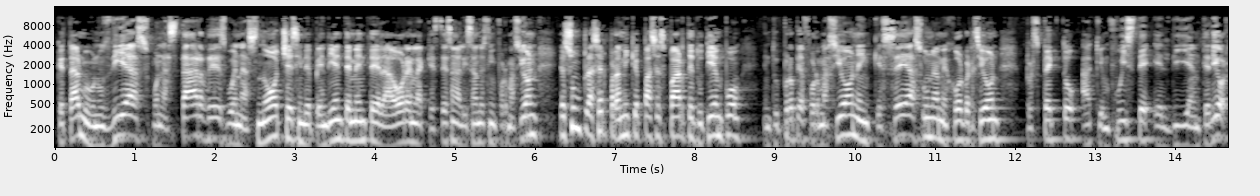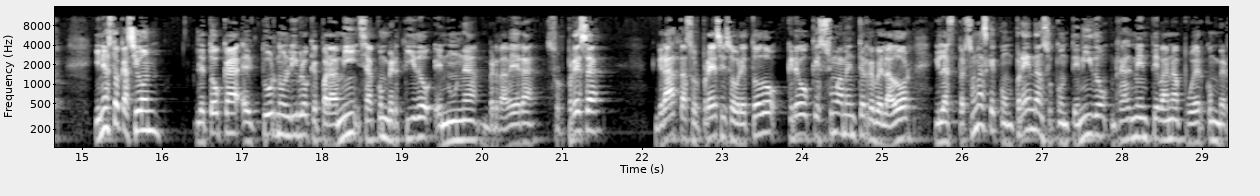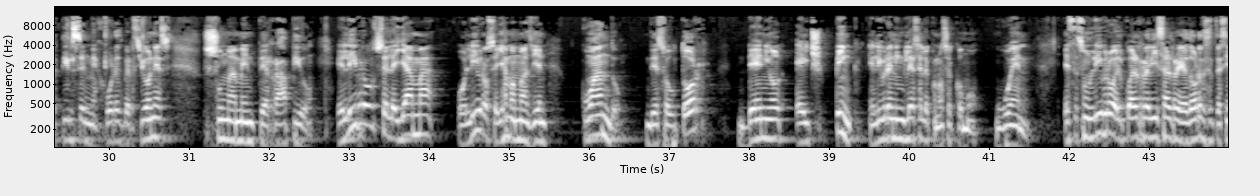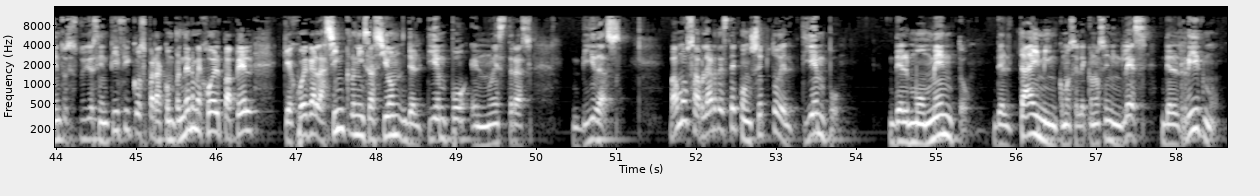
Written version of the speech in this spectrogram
¿Qué tal? Muy buenos días, buenas tardes, buenas noches, independientemente de la hora en la que estés analizando esta información. Es un placer para mí que pases parte de tu tiempo en tu propia formación, en que seas una mejor versión respecto a quien fuiste el día anterior. Y en esta ocasión le toca el turno a un libro que para mí se ha convertido en una verdadera sorpresa, grata sorpresa y sobre todo creo que es sumamente revelador y las personas que comprendan su contenido realmente van a poder convertirse en mejores versiones sumamente rápido. El libro se le llama, o libro se llama más bien, ¿Cuándo? de su autor Daniel H. Pink. El libro en inglés se le conoce como When. Este es un libro el cual revisa alrededor de 700 estudios científicos para comprender mejor el papel que juega la sincronización del tiempo en nuestras vidas. Vamos a hablar de este concepto del tiempo, del momento, del timing, como se le conoce en inglés, del ritmo.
